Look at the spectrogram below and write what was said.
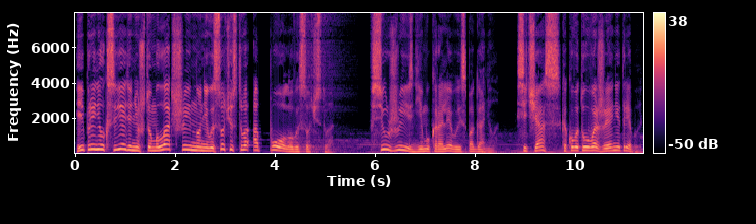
и принял к сведению, что младший, но не высочество, а полувысочество. Всю жизнь ему королева испоганила. Сейчас какого-то уважения требует.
